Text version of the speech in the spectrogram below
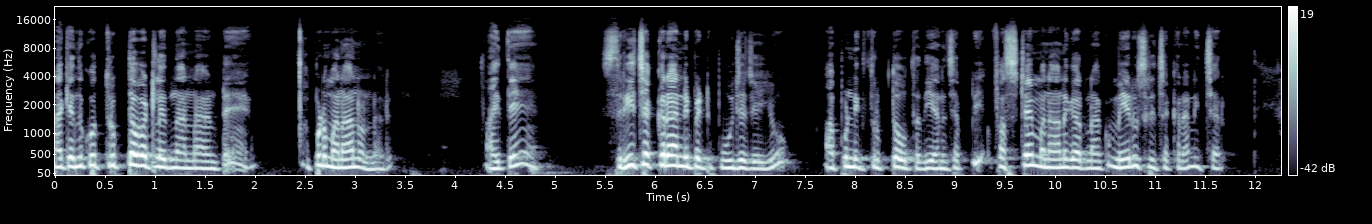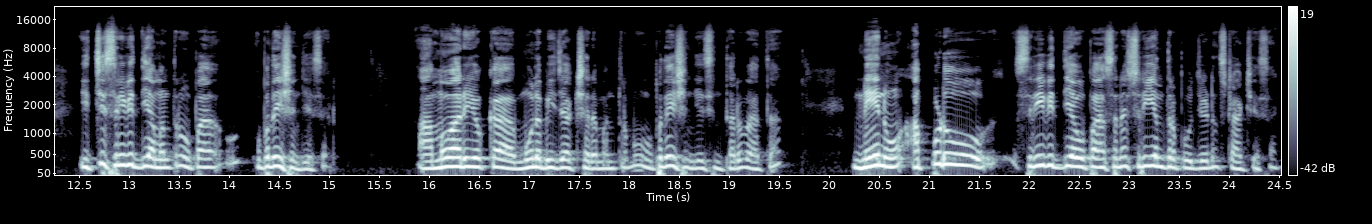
నాకెందుకో తృప్తి అవ్వట్లేదు నాన్న అంటే అప్పుడు మా నాన్న ఉన్నారు. అయితే శ్రీచక్రాన్ని పెట్టి పూజ చేయు అప్పుడు నీకు తృప్తి అవుతుంది అని చెప్పి ఫస్ట్ టైం మా నాన్నగారు నాకు మేరు శ్రీచక్రాన్ని ఇచ్చారు. ఇచ్చి శ్రీ విద్యా మంత్రం ఉప ఉపదేశం చేశారు. ఆ అమ్మవారి యొక్క మూల బీజాక్షర మంత్రము ఉపదేశం చేసిన తర్వాత నేను అప్పుడు శ్రీ విద్య ఉపాసన శ్రీయంత్ర పూజ చేయడం స్టార్ట్ చేశాను.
